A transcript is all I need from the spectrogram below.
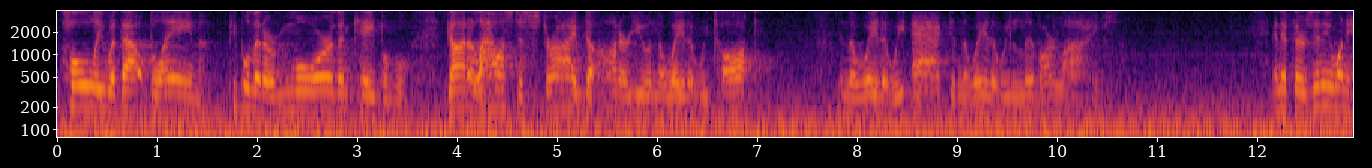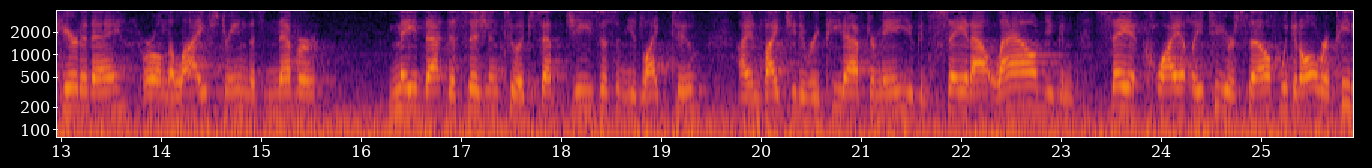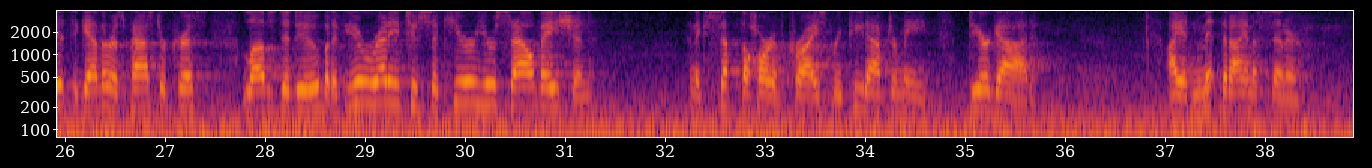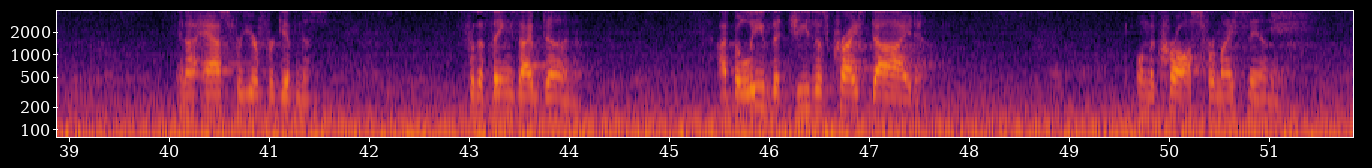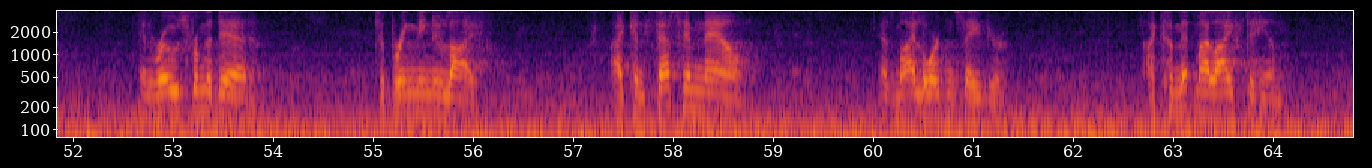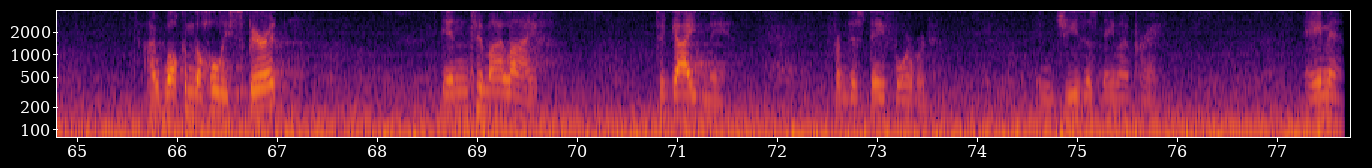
holy without blame, people that are more than capable. God, allow us to strive to honor you in the way that we talk, in the way that we act, in the way that we live our lives. And if there's anyone here today or on the live stream that's never made that decision to accept Jesus and you'd like to, I invite you to repeat after me. You can say it out loud. You can say it quietly to yourself. We can all repeat it together as Pastor Chris loves to do. But if you're ready to secure your salvation and accept the heart of Christ, repeat after me Dear God, I admit that I am a sinner, and I ask for your forgiveness for the things I've done. I believe that Jesus Christ died on the cross for my sins and rose from the dead to bring me new life. I confess him now as my Lord and Savior. I commit my life to him. I welcome the Holy Spirit into my life to guide me from this day forward. In Jesus' name I pray. Amen.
